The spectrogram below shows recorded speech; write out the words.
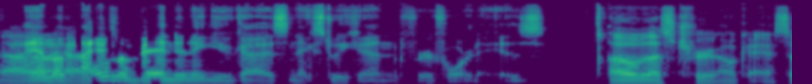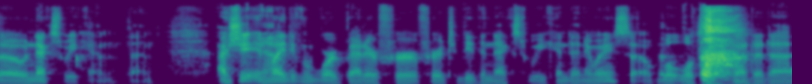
Uh, I am a, I am abandoning you guys next weekend for four days. Oh, that's true. Okay, so next weekend then. Actually, it Yeah. might even work better for for it to be the next weekend anyway. So we'll we'll talk about it uh, at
